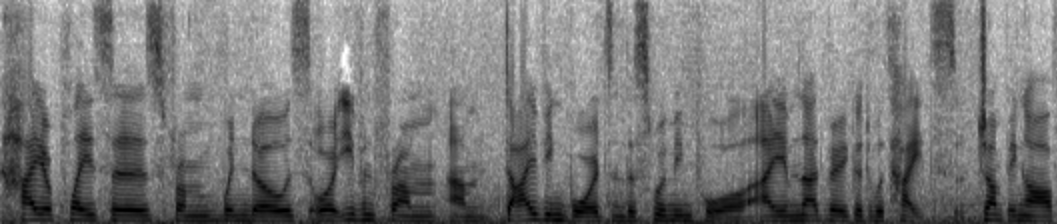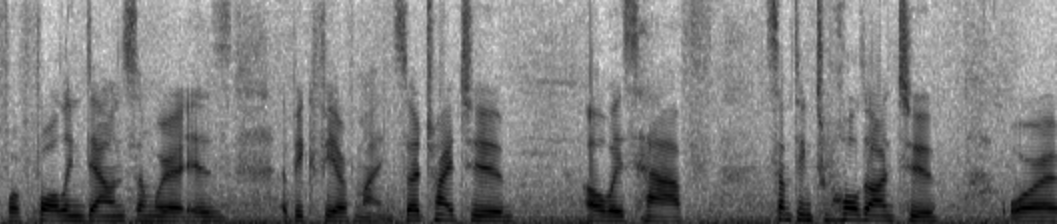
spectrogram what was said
higher places, from windows, or even from um, diving boards in the swimming pool. I am not very good with heights. Jumping off or falling down somewhere is a big fear of mine. So I try to always have something to hold on to, or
